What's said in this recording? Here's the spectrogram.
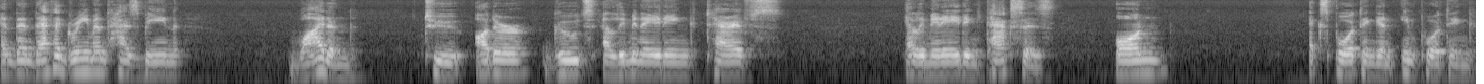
And then that agreement has been widened to other goods, eliminating tariffs, eliminating taxes on exporting and importing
